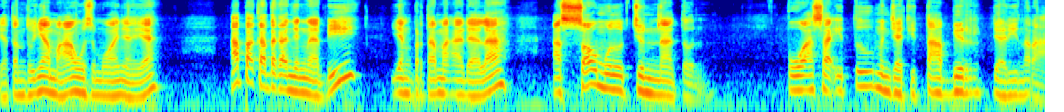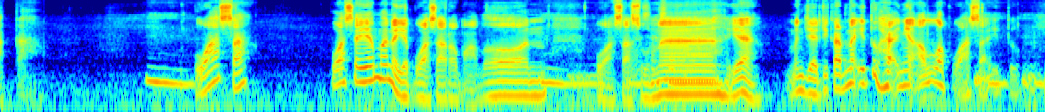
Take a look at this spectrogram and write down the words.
Ya tentunya mau semuanya ya. Apa kata kanjeng Nabi? Yang pertama adalah as-saumul junnatun. Puasa itu menjadi tabir dari neraka. Hmm. Puasa. Puasa yang mana ya? Puasa Ramadan, hmm. puasa, puasa sunnah, sunnah, ya. Menjadi karena itu haknya Allah puasa hmm. itu. Hmm.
